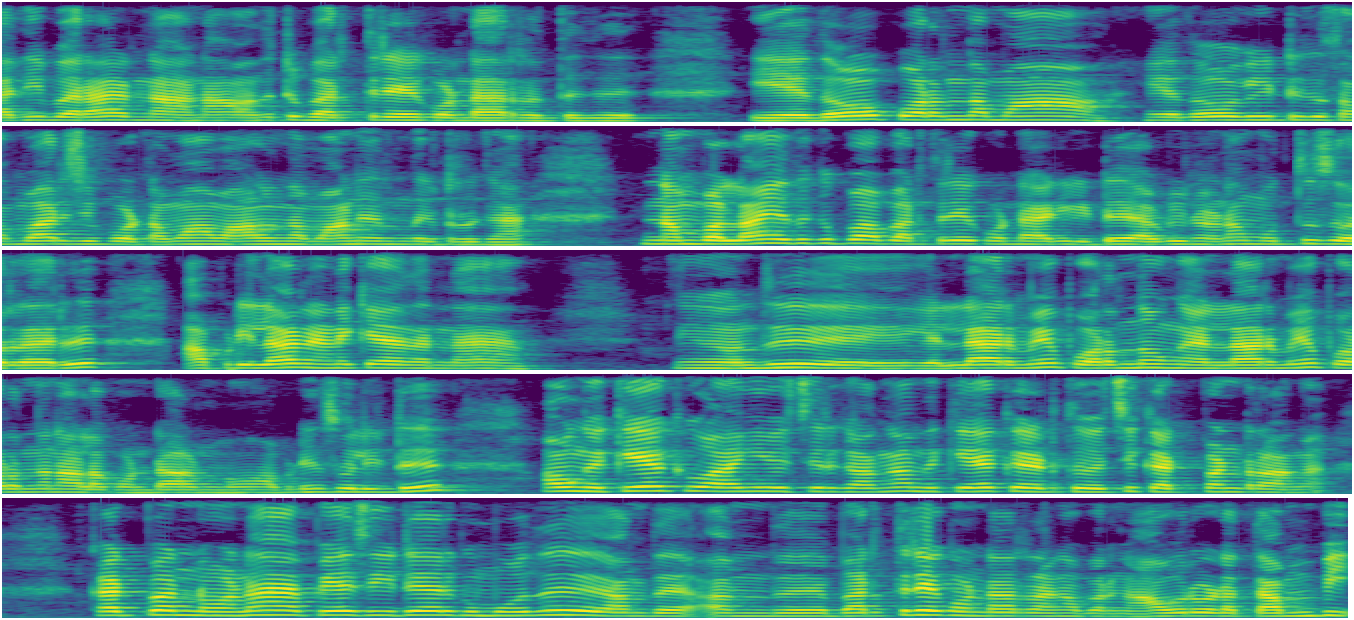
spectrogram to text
அதிபராக நான் நான் வந்துட்டு பர்த்டே கொண்டாடுறதுக்கு. ஏதோ பிறந்தோமா ஏதோ வீட்டுக்கு சம்பாரித்து போட்டோமா வாழ்ந்தமான்னு இருந்துகிட்டு இருக்கேன். நம்மலாம் எதுக்குப்பா பர்த்டே கொண்டாடிக்கிட்டு அப்படின்னு முத்து சொல்கிறாரு அப்படிலாம் நினைக்காதண்ணே. நீங்கள் வந்து எல்லாருமே பிறந்தவங்க எல்லாருமே பிறந்த நாளை கொண்டாடணும் அப்படின்னு சொல்லிட்டு அவங்க கேக்கு வாங்கி வச்சுருக்காங்க. அந்த கேக்கை எடுத்து வச்சு கட் பண்ணுறாங்க கட் பண்ணோன்னே பேசிக்கிட்டே இருக்கும்போது அந்த அந்த பர்த்டே கொண்டாடுறாங்க பாருங்கள் அவரோட தம்பி.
